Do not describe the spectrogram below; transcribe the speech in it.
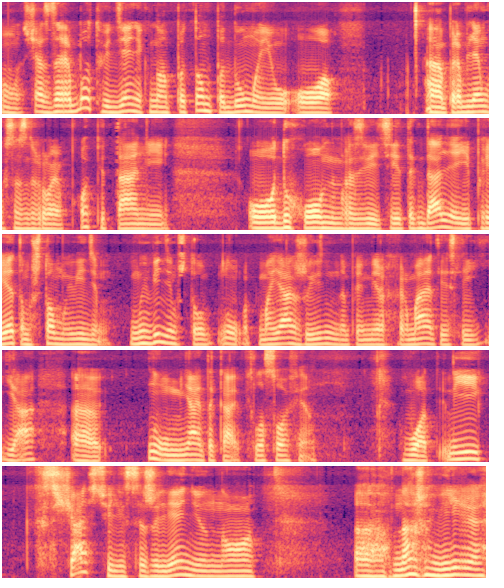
ну, сейчас заработаю денег, но потом подумаю о, о проблемах со здоровьем, о питании, о духовном развитии и так далее. И при этом что мы видим? Мы видим, что ну, вот моя жизнь, например, хромает, если я, э, ну, у меня такая философия. Вот. И к счастью или к сожалению, но э, в нашем мире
